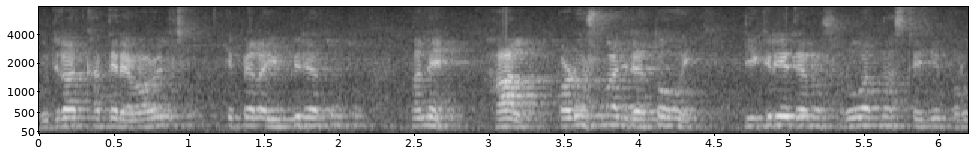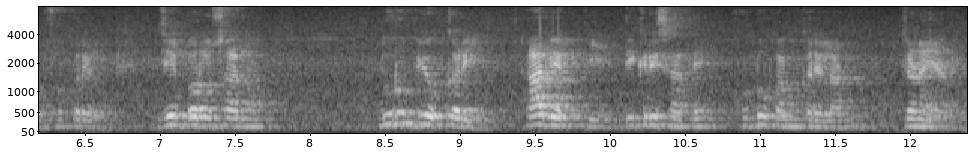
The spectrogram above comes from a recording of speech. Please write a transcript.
ગુજરાત ખાતે રહેવા આવેલ છે. એ પહેલાં યુપી રહેતો હતો અને હાલ પડોશમાં જ રહેતો હોય દીકરીએ તેનો શરૂઆતના સ્ટેજે ભરોસો કરેલો. જે ભરોસાનો દુરુપયોગ કરી આ વ્યક્તિએ દીકરી સાથે ખોટું કામ કરેલાનું જણાઈ આવેલ છે.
